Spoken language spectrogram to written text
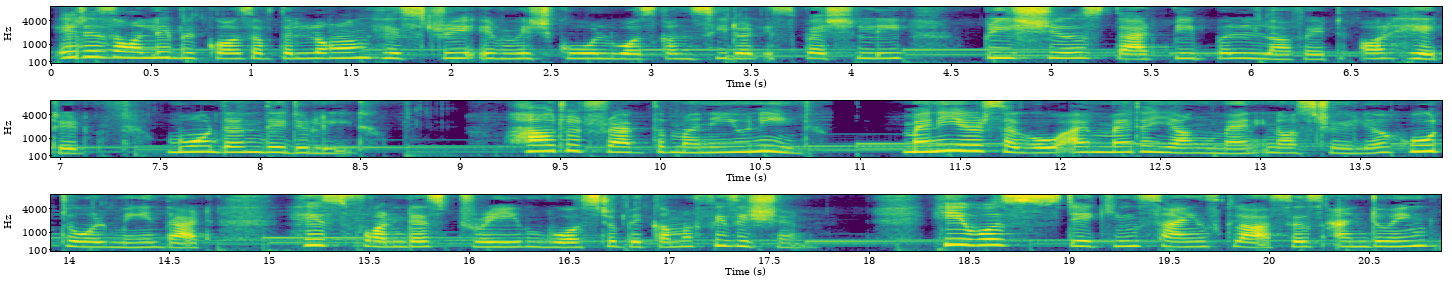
It is only because of the long history in which gold was considered especially precious that people love it or hate it more than they do lead. How to track the money you need? Many years ago, I met a young man in Australia who told me that his fondest dream was to become a physician. He was taking science classes and doing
